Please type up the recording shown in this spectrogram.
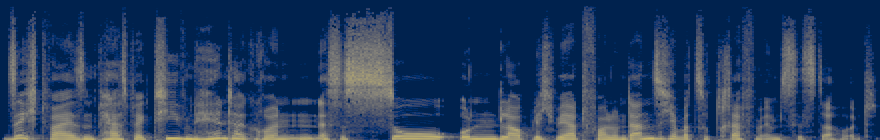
Sichtweisen, Perspektiven, Hintergründen, es ist so unglaublich wertvoll. Und dann sich aber zu treffen im Sisterhood,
